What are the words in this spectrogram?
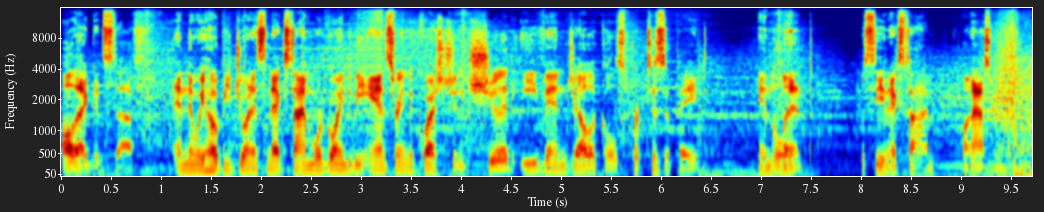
all that good stuff. And then we hope you join us next time. We're going to be answering the question Should evangelicals participate in Lent? We'll see you next time on Ask Me Anything.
